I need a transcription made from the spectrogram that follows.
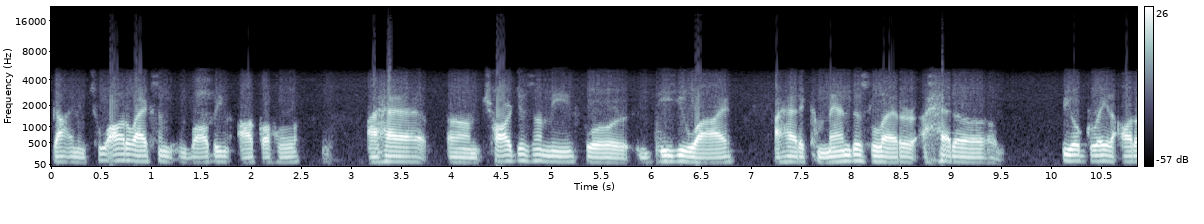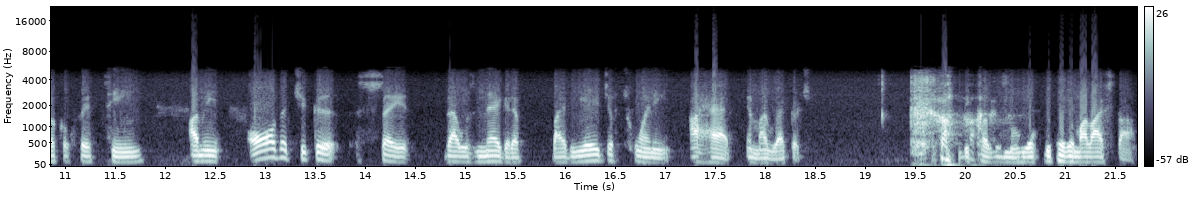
gotten in two auto accidents involving alcohol. I had um, charges on me for DUI. I had a commander's letter. I had a field grade Article 15. I mean, all that you could say that was negative by the age of 20, I had in my records because of my because of my lifestyle.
